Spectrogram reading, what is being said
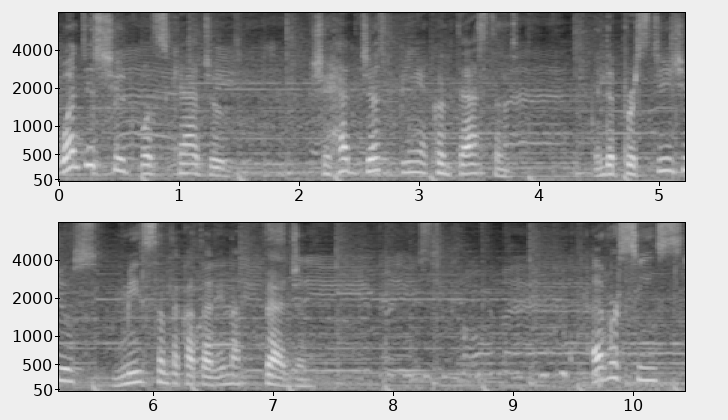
When this shoot was scheduled, she had just been a contestant in the prestigious Miss Santa Catarina pageant. Ever since,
